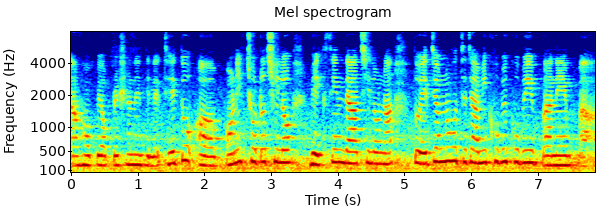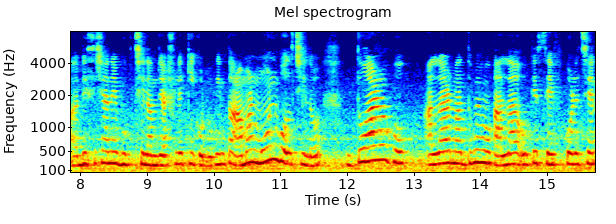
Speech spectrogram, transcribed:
না হবে অপারেশনে দিলে। যেহেতু অনেক ছোট ছিল, ভ্যাকসিন দেওয়া ছিল না, তো এর জন্য হচ্ছে যে আমি খুবই খুবই মানে ডিসিশানে ভুগছিলাম যে আসলে কি করব। কিন্তু আমার মন বলছিল দোয়ার হোক আল্লাহর মাধ্যমে হোক, আল্লাহ ওকে সেভ করেছেন।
